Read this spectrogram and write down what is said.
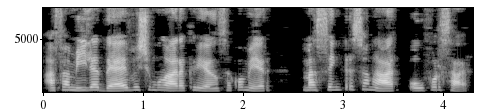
A família deve estimular a criança a comer, mas sem pressionar ou forçar.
